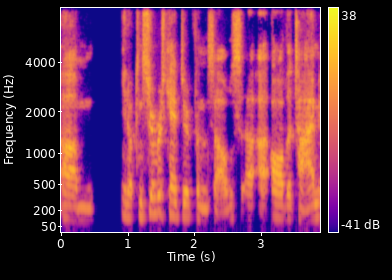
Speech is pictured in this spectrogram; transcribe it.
Um, you know, consumers can't do it for themselves uh, uh, all the time.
